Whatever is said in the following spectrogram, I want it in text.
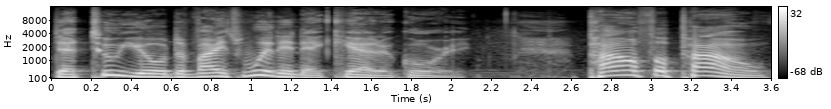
that two year old device win in that category pound for pound,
